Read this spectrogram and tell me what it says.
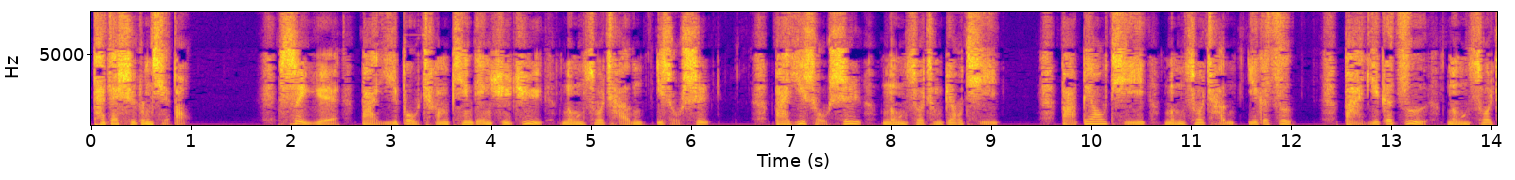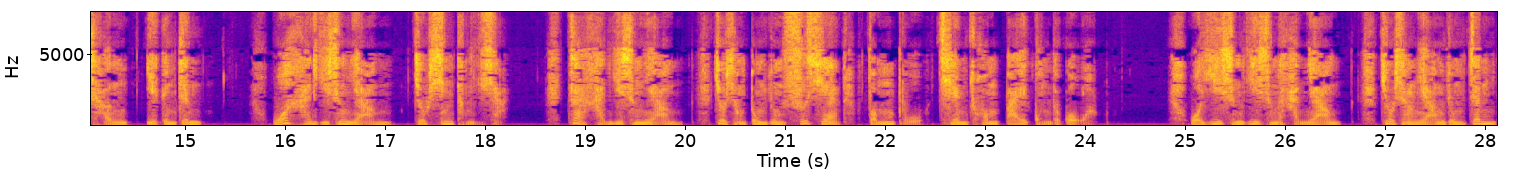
他在诗中写道：“岁月把一部长篇连续剧浓缩成一首诗，把一首诗浓缩成标题。”把标题浓缩成一个字，把一个字浓缩成一根针。我喊一声娘，就心疼一下；再喊一声娘，就想动用丝线缝补千疮百孔的过往。我一声一声的喊娘，就像娘用针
